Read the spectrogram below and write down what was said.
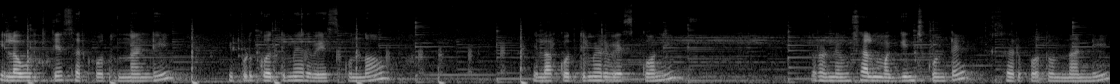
ఇలా ఉడికితే సరిపోతుందండి. ఇప్పుడు కొత్తిమీర వేసుకుందాం. ఇలా కొత్తిమీర వేసుకొని రెండు నిమిషాలు మగ్గించుకుంటే సరిపోతుందండి.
